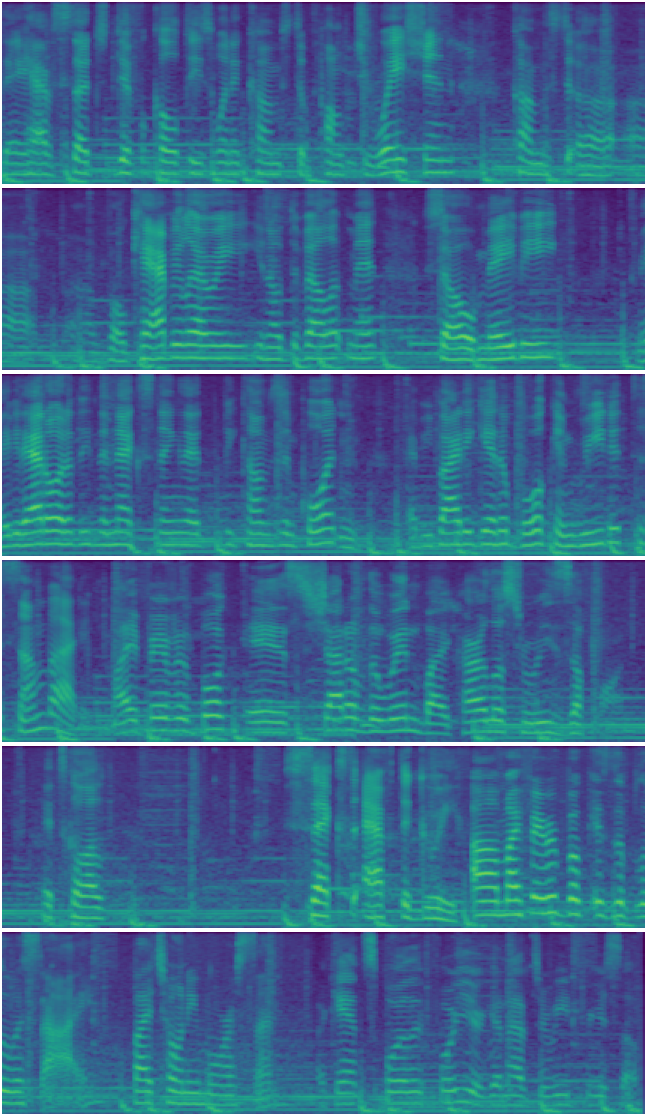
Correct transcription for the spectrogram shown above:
they have such difficulties when it comes to punctuation, comes to uh, uh, uh vocabulary, you know, development. So maybe, maybe that ought to be the next thing that becomes important. Everybody get a book and read it to somebody. My favorite book is Shadow of the Wind by Carlos Ruiz Zafon. It's called Sex After Grief. Uh, my favorite book is The Bluest Eye by Toni Morrison. I can't spoil it for you, you're gonna have to read for yourself.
